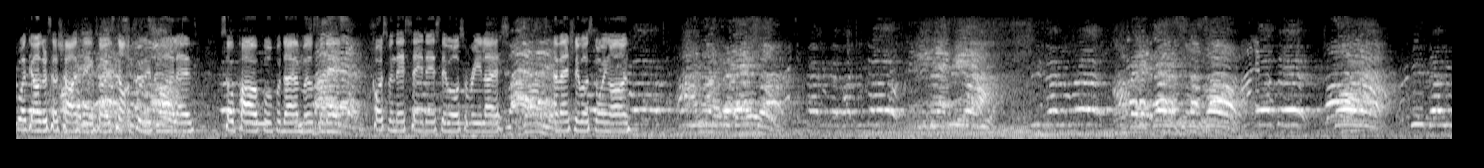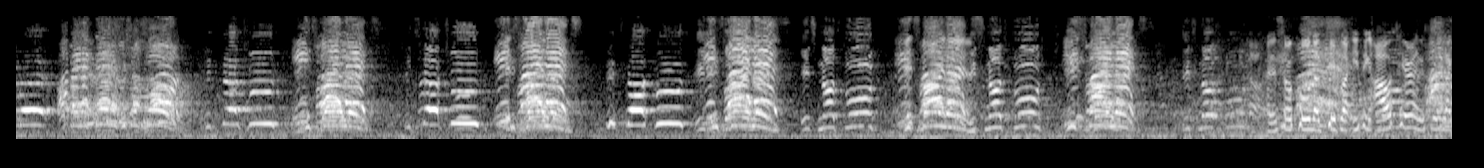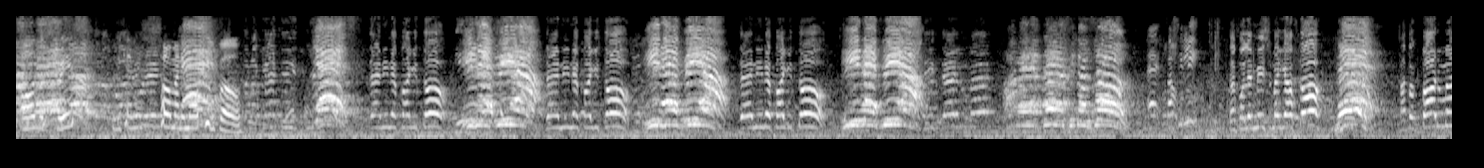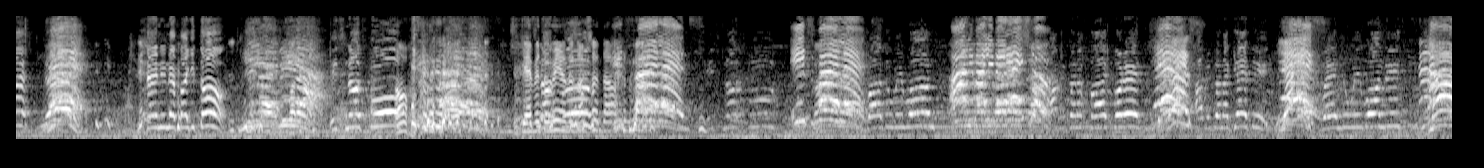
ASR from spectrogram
what the others are chanting, so it's not foolish violence so powerful for them. Also, they, of course, when they say this, they will also realize eventually what's going on. It's violence! It's not food! It's violence! It's not food! It's violence! It's not food! It's violence! It's not food! It's violence! It's not food! And it's so cool that people are eating out here and it's really like all the streets. So we can reach so many more people. Gonna get it! Yes! Δεν είναι φαγητό! Είναι βία! Δεν είναι φαγητό! Είναι βία! Δεν είναι φαγητό! Είναι βία! Τι θέλουμε! Απελευθέρωση των ζώων! Ε, Βασιλή, Θα πολεμήσουμε γι' αυτό! Ναι! Θα το πάρουμε! Ναι! Δεν είναι φαγητό! Είναι βία! It's not food! Give it to me and it's upside down. It's violence! It's not food! It's violence! What do we want? Animal liberation! Are we gonna fight for it? Yes! Are we gonna get it? Yes! When do we want it? No!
